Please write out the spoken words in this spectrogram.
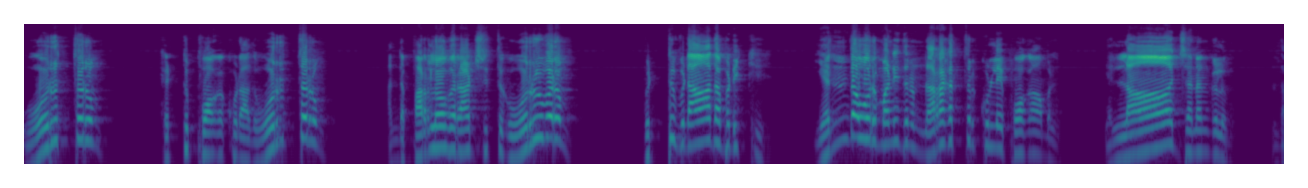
ஒருத்தரும் கெட்டு போகக்கூடாது. ஒருத்தரும் அந்த பரலோக ராட்சியத்துக்கு ஒருவரும் விட்டு விடாதபடிக்கு எந்த ஒரு மனிதனும் நரகத்திற்குள்ளே போகாமல் எல்லா ஜனங்களும் அந்த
